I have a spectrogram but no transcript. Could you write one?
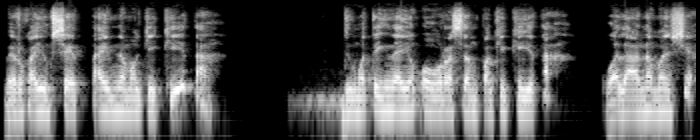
Meron kayong set time na magkikita. Dumating na yung oras ng pagkikita. Wala naman siya.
